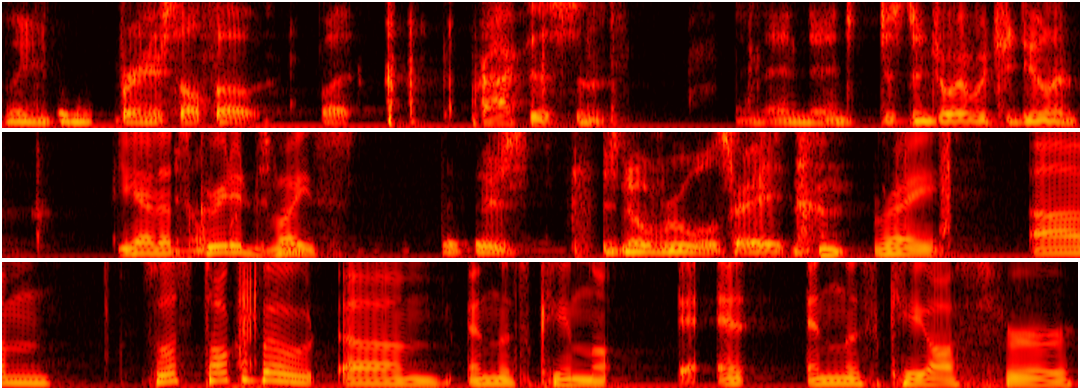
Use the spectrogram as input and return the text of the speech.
you burn yourself out. But practice and and, and, and just enjoy what you're doing. Yeah, that's know, great advice. There's there's no rules, right? Right. Um, so let's talk about um, endless chaos, endless chaos for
